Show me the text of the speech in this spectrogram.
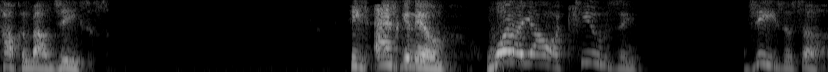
Talking about Jesus. He's asking them, what are y'all accusing Jesus of?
